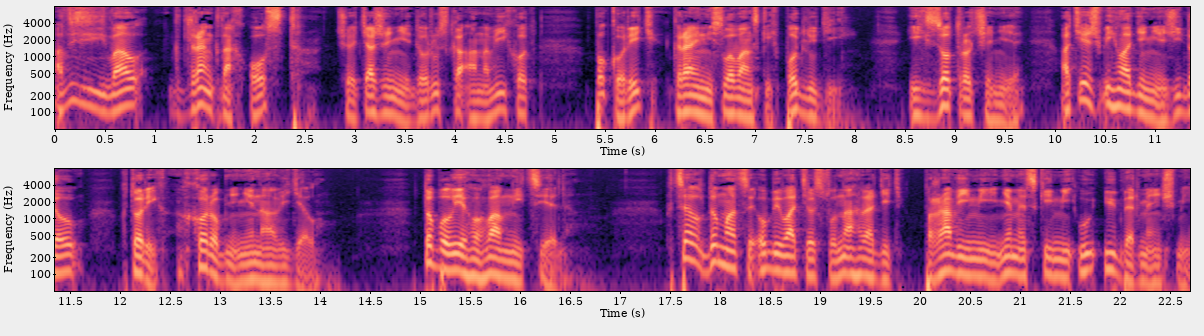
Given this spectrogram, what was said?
a vyzýval k Dranknach Ost, čo je ťaženie do Ruska a na východ, pokoriť krajiny slovanských podľudí, ich zotročenie a tiež vyhľadenie Židov, ktorých chorobne nenávidel. To bol jeho hlavný cieľ. Chcel domáce obyvateľstvo nahradiť pravými nemeckými übermenšmi,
